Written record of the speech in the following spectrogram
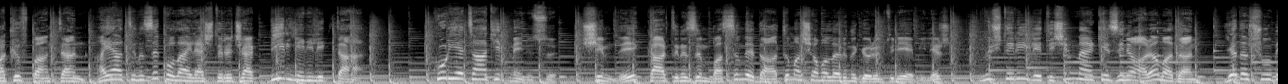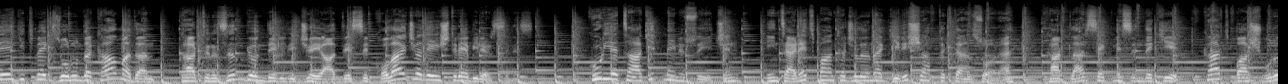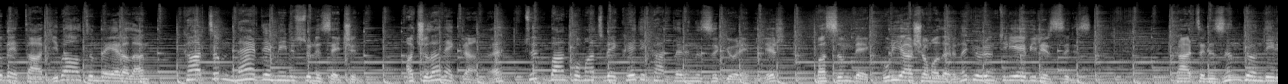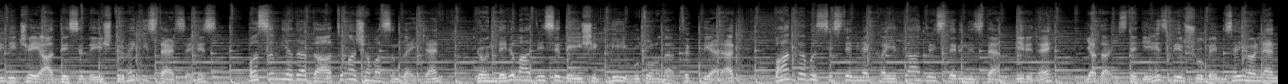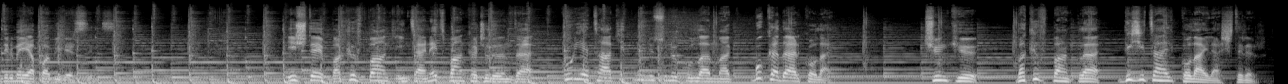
Vakıfbank'tan hayatınızı kolaylaştıracak bir yenilik daha. Kurye takip menüsü. Şimdi kartınızın basım ve dağıtım aşamalarını görüntüleyebilir, müşteri iletişim merkezini aramadan ya da şubeye gitmek zorunda kalmadan kartınızın gönderileceği adresi kolayca değiştirebilirsiniz. Kurye takip menüsü için internet bankacılığına giriş yaptıktan sonra kartlar sekmesindeki kart başvuru ve takibi altında yer alan Kartım Nerede menüsünü seçin. Açılan ekranda tüm bankomat ve kredi kartlarınızı görebilir, basım ve kurye aşamalarını görüntüleyebilirsiniz. Kartınızın gönderileceği adresi değiştirmek isterseniz, basım ya da dağıtım aşamasındayken gönderim adresi değişikliği butonuna tıklayarak bankamız sistemine kayıtlı adreslerinizden birine ya da istediğiniz bir şubemize yönlendirme yapabilirsiniz. İşte Vakıfbank internet bankacılığında kurye takip menüsünü kullanmak bu kadar kolay. Çünkü Vakıfbank'la dijital kolaylaştırır.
